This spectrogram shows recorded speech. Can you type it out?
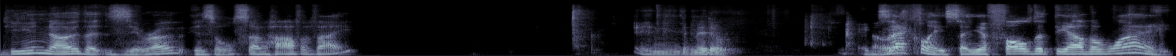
do you know that zero is also half of eight? In the middle. Exactly. So you fold it the other way.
